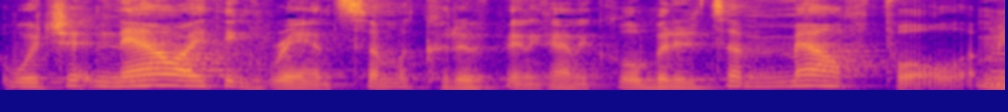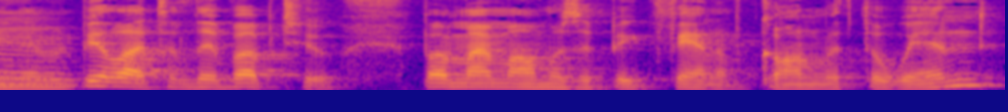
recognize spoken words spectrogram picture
which now I think Ransom could have been kind of cool, but it's a mouthful. I mean, there would be a lot to live up to. But my mom was a big fan of Gone with the Wind,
